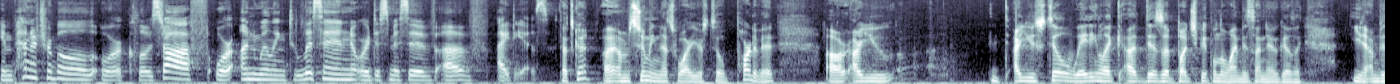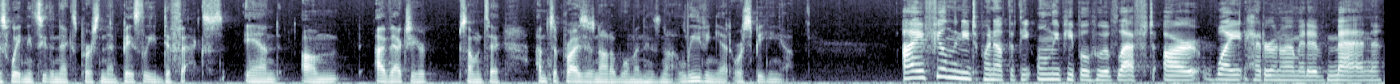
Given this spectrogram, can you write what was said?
impenetrable or closed off or unwilling to listen or dismissive of ideas. That's good. I'm assuming that's why you're still part of it. Are, are you? Are you still waiting? Like, uh, there's a bunch of people in the wine business I know go like, you know, I'm just waiting to see the next person that basically defects. And um, I've actually heard someone say, I'm surprised there's not a woman who's not leaving yet or speaking up. I feel the need to point out that the only people who have left are white heteronormative men,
